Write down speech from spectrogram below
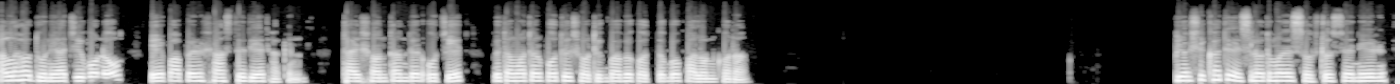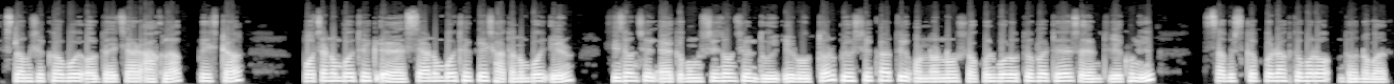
আল্লাহ দুনিয়ার জীবনেও এ পাপের শাস্তি দিয়ে থাকেন। তাই সন্তানদের উচিত পিতামাতার প্রতি সঠিকভাবে কর্তব্য পালন করা। প্রিয় শিক্ষার্থী ছিল তোমাদের ষষ্ঠ শ্রেণির ইসলাম শিক্ষা বই অধ্যায় চার আখলাক পৃষ্ঠা পঁচানব্বই থেকে ছিয়ানব্বই থেকে সাতানব্বই এর সৃজনশীল এক এবং সৃজনশীল দুই এর উত্তর। প্রিয় শিক্ষার্থী, অন্যান্য সকল বড় উত্তর পেতে চ্যানেলটি এখনই সাবস্ক্রাইব করে রাখতে পারো। ধন্যবাদ।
